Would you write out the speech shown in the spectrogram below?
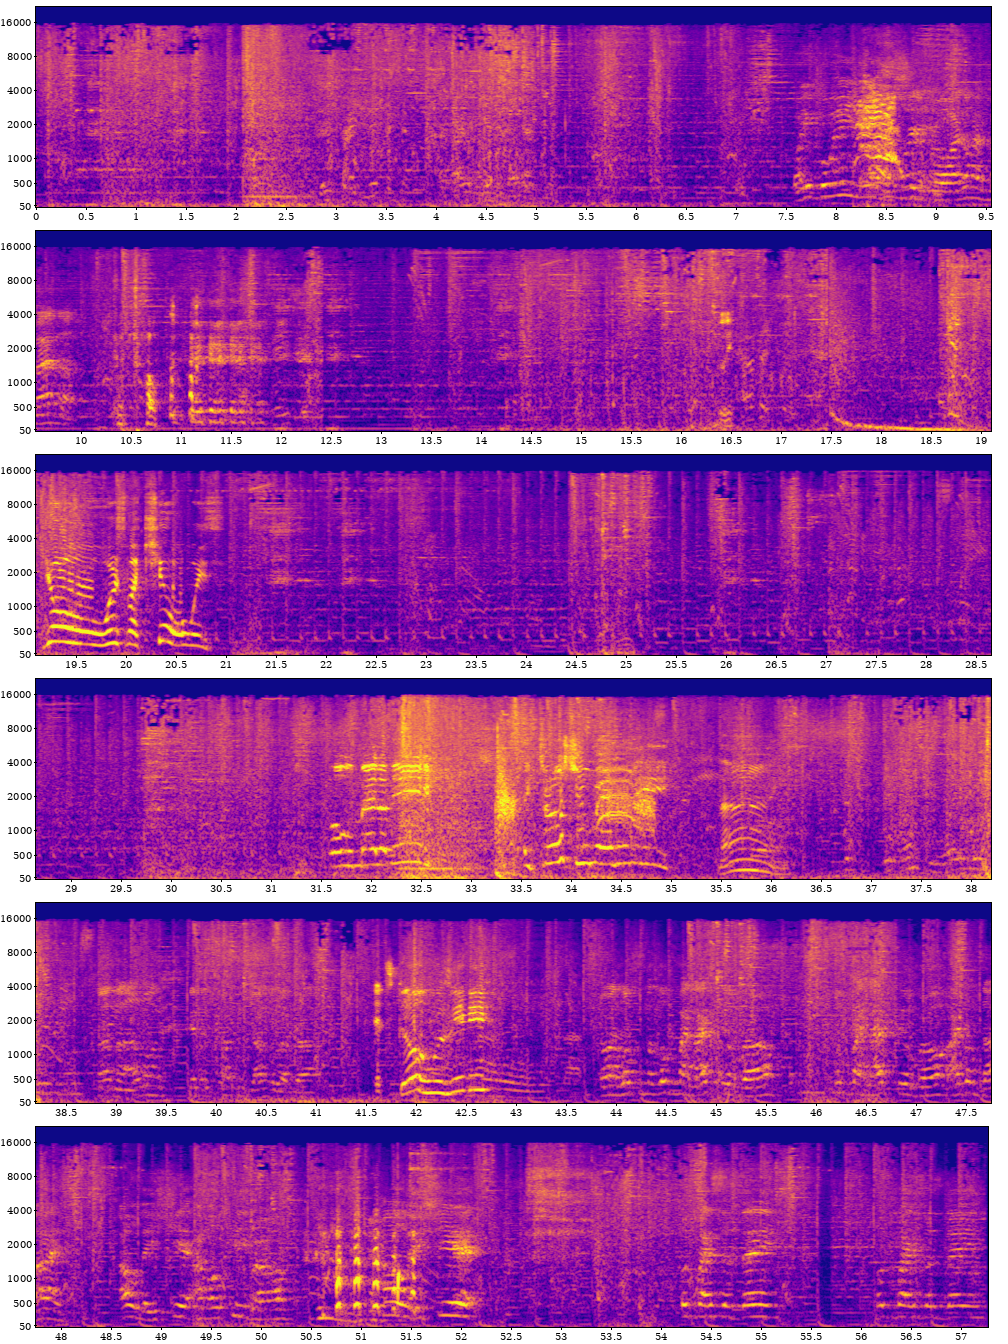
Why you going? Yeah, shit, bro. I don't have mana. What the Uy. Yo, where's my kill always? Oh, Melody! I trust you, Melody! Nice. Let's go, Uzi! Bro, look, look at my life steal, bro. Look at my life steal, bro. I don't die. Holy shit, I'm OP, bro. Holy shit. Look at my sustain. Look at my sustain.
